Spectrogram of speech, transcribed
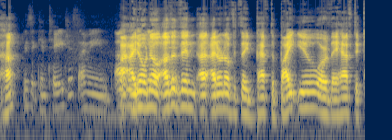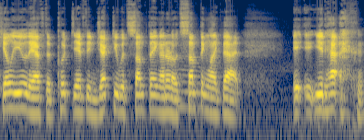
Huh Is it contagious? I mean, I, I don't know. Other than I, I don't know if they have to bite you or they have to kill you. They have to put they have to inject you with something. I don't know. It's hmm. something like that. It, it, you'd have.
